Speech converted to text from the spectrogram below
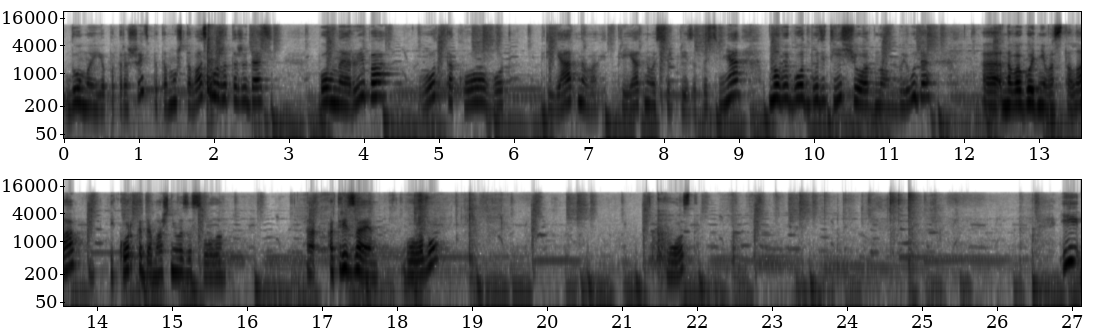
дома ее потрошить, потому что вас может ожидать полная рыба вот такого вот приятного, приятного сюрприза. То есть у меня Новый год будет еще одно блюдо а, новогоднего стола и корка домашнего засола. А, отрезаем голову хвост. И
